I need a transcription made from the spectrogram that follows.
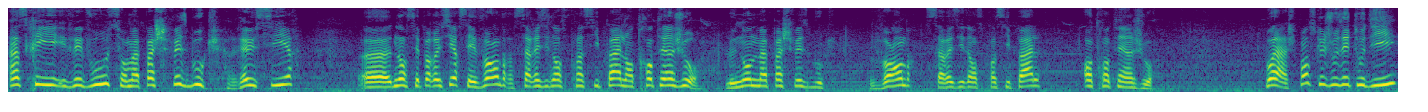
Inscrivez-vous sur ma page Facebook, réussir, euh, non c'est pas réussir, c'est vendre sa résidence principale en 31 jours. Le nom de ma page Facebook, vendre sa résidence principale en 31 jours. Voilà, je pense que je vous ai tout dit.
